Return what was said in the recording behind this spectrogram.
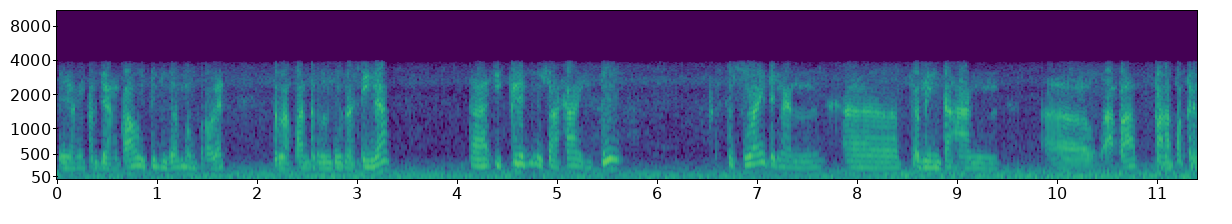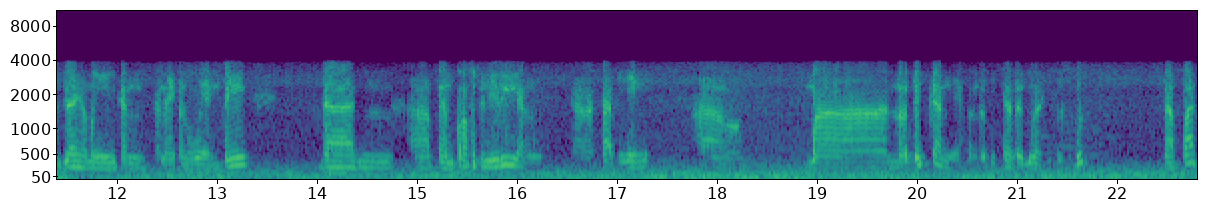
yang terjangkau itu juga memperoleh perlakuan tertentu. Nah sehingga uh, iklim usaha itu sesuai dengan uh, permintaan uh, apa para pekerja yang menginginkan kenaikan UMP dan uh, pemprov sendiri yang uh, saat ini uh, menerbitkan ya menerbitkan regulasi tersebut dapat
